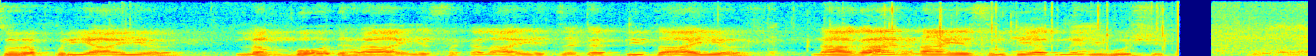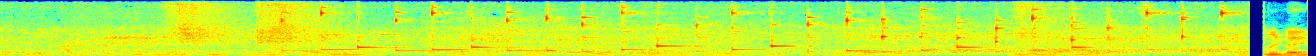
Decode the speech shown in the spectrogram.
સુરપ્રિયાય, લંબોધરાય સકલાય, જગદ્દિતાય, નાગાનનાય શ્રુતિ અગ્નિ વિભૂષિત વિનય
